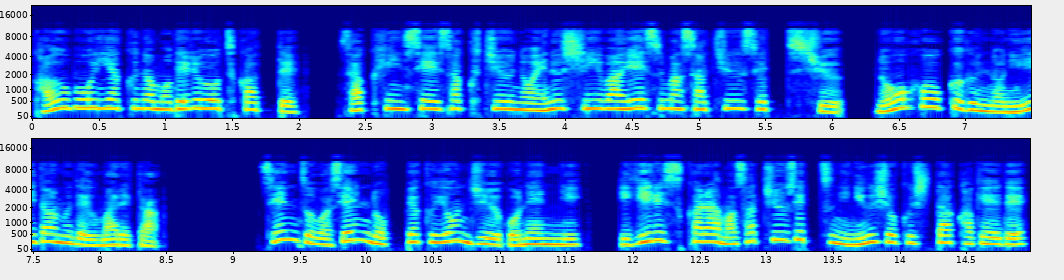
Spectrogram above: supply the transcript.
カウボーイ役のモデルを使って作品制作中の NCYS マサチューセッツ州ノーホーク郡のニーダムで生まれた。先祖は1645年にイギリスからマサチューセッツに入植した家系で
